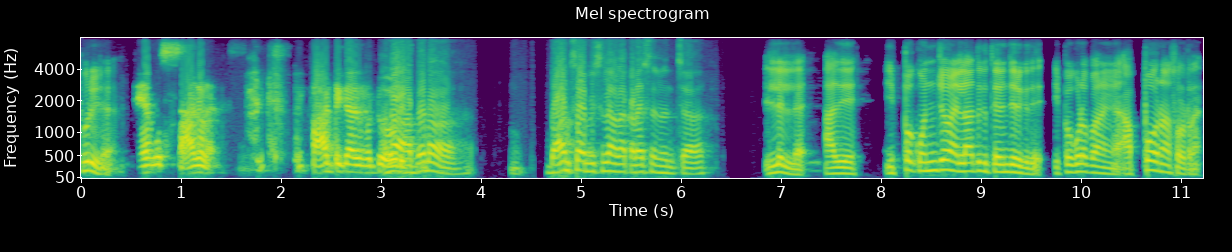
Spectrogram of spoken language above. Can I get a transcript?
புரியல. ஃபேமஸ் ஆகல. பாட்டுக்காக மட்டும். படம் பாக்ஸ் ஆபீஸ்ல ஆனா கனெக்ஷன் இருந்துச்சா? இல்ல இல்ல. அது இப்ப கொஞ்சம் எல்லாத்துக்கும் தெரிஞ்சிருக்குது. இப்ப கூட பாருங்க. அப்போ நான் சொல்றேன்.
